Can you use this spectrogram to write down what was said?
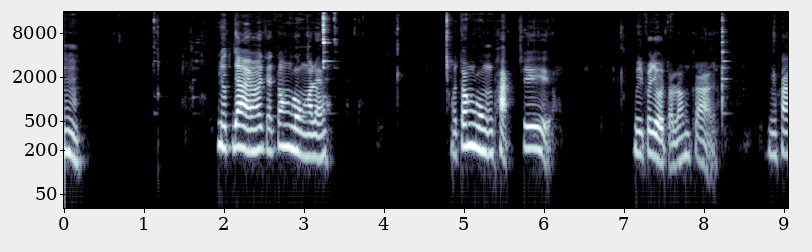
ืมนึกได้ว่าจะต้องลงอะไรเราต้องลงผักที่มีประโยชน์ต่อร่างกายนะคะ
